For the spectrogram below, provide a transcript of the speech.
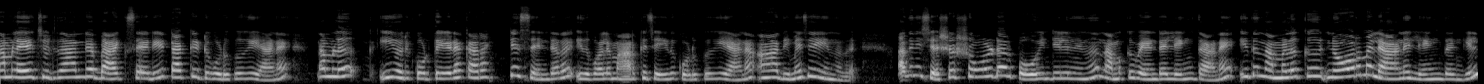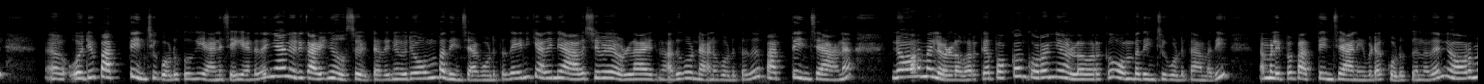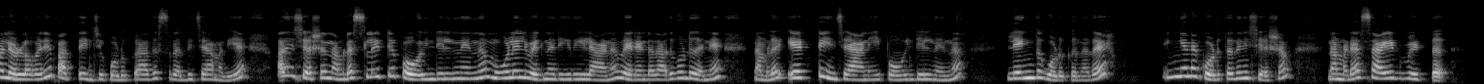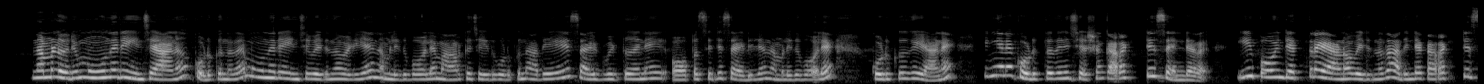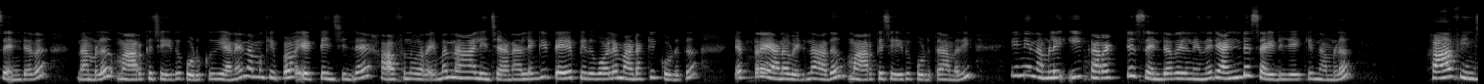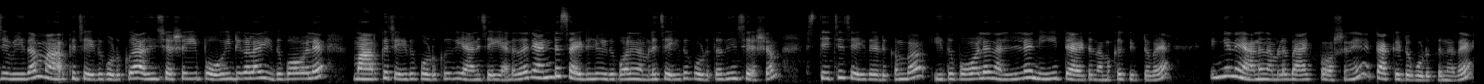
നമ്മൾ ചുരിദാറിന്റെ ബാക്ക് സൈഡിൽ ടക്കിട്ട് കൊടുക്കുകയാണ്. നമ്മൾ ഈ ഒരു കുർത്തിയുടെ കറക്റ്റ് സെന്റർ ഇതുപോലെ മാർക്ക് ചെയ്ത് കൊടുക്കുകയാണ് ആദ്യമേ ചെയ്യുന്നത്. അതിനുശേഷം ഷോൾഡർ പോയിന്റിൽ നിന്ന് നമുക്ക് വേണ്ട ലെങ്ത് ആണ്. ഇത് നമ്മൾക്ക് നോർമലാണ് ലെങ്ത് എങ്കിൽ ഒരു പത്ത് ഇഞ്ച് കൊടുക്കുകയാണ് ചെയ്യേണ്ടത്. ഞാനൊരു കഴിഞ്ഞ ദിവസം ഇട്ടതിന് ഒരു ഒമ്പത് ഇഞ്ചാണ് കൊടുത്തത്. എനിക്ക് അതിന്റെ ആവശ്യമേ ഉള്ളായിരുന്നു. അതുകൊണ്ടാണ് കൊടുത്തത്. പത്ത് ഇഞ്ചാണ് നോർമൽ ഉള്ളവർക്ക് പൊക്കം കുറഞ്ഞുള്ളവർക്ക് ഒമ്പത് ഇഞ്ച് കൊടുത്താൽ മതി. നമ്മളിപ്പോൾ പത്ത് ഇഞ്ചാണ് ഇവിടെ കൊടുക്കുന്നത്. നോർമൽ ഉള്ളവർ പത്ത് ഇഞ്ച് കൊടുക്കുക. അത് ശ്രദ്ധിച്ചാൽ മതിയേ. അതിനുശേഷം നമ്മുടെ സ്ലിറ്റ് പോയിന്റിൽ നിന്ന് മുകളിൽ വരുന്ന രീതിയിലാണ് വരേണ്ടത്. അതുകൊണ്ട് തന്നെ നമ്മൾ എട്ട് ഇഞ്ചാണ് ഈ പോയിന്റിൽ നിന്ന് ലെങ്ത് കൊടുക്കുന്നത്. ഇങ്ങനെ കൊടുത്തതിന് ശേഷം നമ്മുടെ സൈഡ് വിട്ട് നമ്മളൊരു മൂന്നര ഇഞ്ചാണ് കൊടുക്കുന്നത്. മൂന്നര ഇഞ്ച് വരുന്ന വഴിയെ നമ്മൾ ഇതുപോലെ മാർക്ക് ചെയ്ത് കൊടുക്കുന്ന. അതേ സൈഡ് വിട്ട് തന്നെ ഓപ്പോസിറ്റ് സൈഡിൽ നമ്മൾ ഇതുപോലെ കൊടുക്കുകയാണ്. ഇങ്ങനെ കൊടുത്തതിന് ശേഷം കറക്റ്റ് സെന്റർ ഈ പോയിന്റ് എത്രയാണോ വരുന്നത് അതിന്റെ കറക്റ്റ് സെന്റർ നമ്മൾ മാർക്ക് ചെയ്ത് കൊടുക്കുകയാണെങ്കിൽ നമുക്കിപ്പോൾ എട്ട് ഇഞ്ചിന്റെ ഹാഫ് എന്ന് പറയുമ്പോൾ നാല് ഇഞ്ചാണ്. അല്ലെങ്കിൽ ടേപ്പ് ഇതുപോലെ മടക്കി കൊടുത്ത് എത്രയാണോ വരുന്നത് അത് മാർക്ക് ചെയ്ത് കൊടുത്താൽ മതി. ഇനി നമ്മൾ ഈ കറക്റ്റ് സെന്ററിൽ നിന്ന് രണ്ട് സൈഡിലേക്ക് നമ്മൾ ഹാഫ് ഇഞ്ച് വീതം മാർക്ക് ചെയ്ത് കൊടുക്കുക. അതിനുശേഷം ഈ പോയിന്റുകളെ ഇതുപോലെ മാർക്ക് ചെയ്ത് കൊടുക്കുകയാണ് ചെയ്യേണ്ടത്. രണ്ട് സൈഡിലും ഇതുപോലെ നമ്മൾ ചെയ്ത് കൊടുത്തതിന് ശേഷം സ്റ്റിച്ച് ചെയ്തെടുക്കുമ്പോൾ ഇതുപോലെ നല്ല നീറ്റായിട്ട് നമുക്ക് കിട്ടുവേ. ഇങ്ങനെയാണ് നമ്മൾ ബാക്ക് പോർഷന് ടക്കിട്ട് കൊടുക്കുന്നത്.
